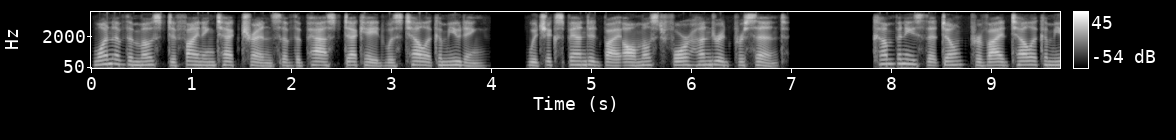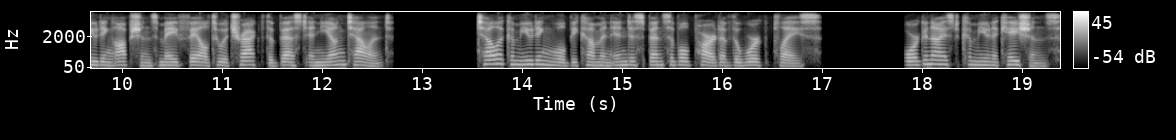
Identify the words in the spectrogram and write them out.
One of the most defining tech trends of the past decade was telecommuting, which expanded by almost 400%. Companies that don't provide telecommuting options may fail to attract the best and young talent. Telecommuting will become an indispensable part of the workplace. Organized communications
